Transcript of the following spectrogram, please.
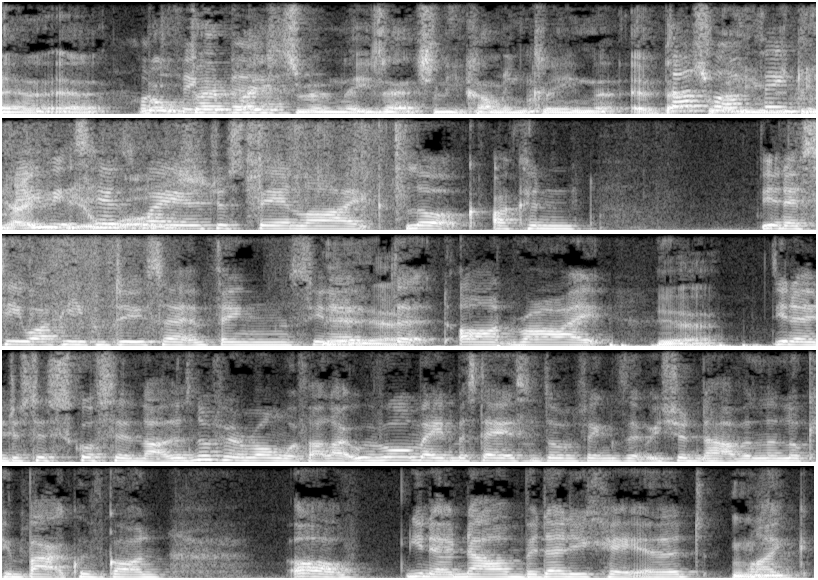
Uh, uh, well, fair play to him that he's actually coming clean. Uh, that's, That's, what, what, I'm thinking. Maybe it's his was. way of just being like, look, I can, you know, see why people do certain things, you know, Yeah, yeah. that aren't right. yeah, You know, just discussing that. There's nothing wrong with that. Like we've all made mistakes and done things that we shouldn't have, and then looking back, we've gone, oh, you know, now I'm been educated. Mm. Like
